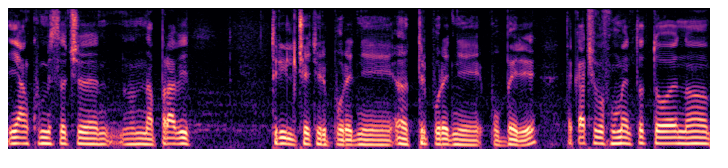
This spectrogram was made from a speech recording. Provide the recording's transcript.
Янко мисля, че направи три или четири поредни, а, три поредни победи. Така че в момента той е на,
